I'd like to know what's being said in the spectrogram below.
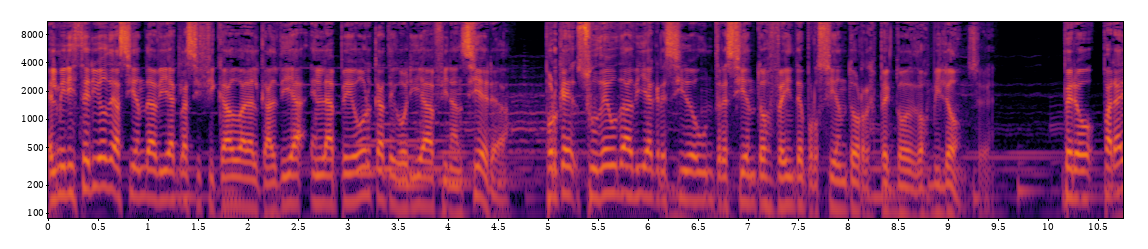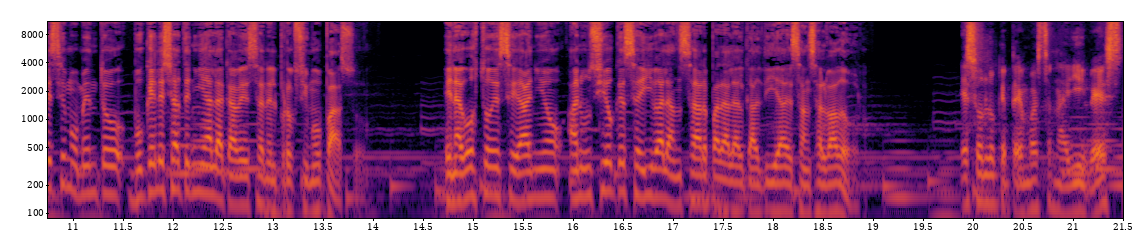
El Ministerio de Hacienda había clasificado a la alcaldía en la peor categoría financiera, porque su deuda había crecido un 320% respecto de 2011. Pero para ese momento, Bukele ya tenía la cabeza en el próximo paso. En agosto de ese año anunció que se iba a lanzar para la alcaldía de San Salvador. Eso es lo que te muestran allí, ¿ves?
